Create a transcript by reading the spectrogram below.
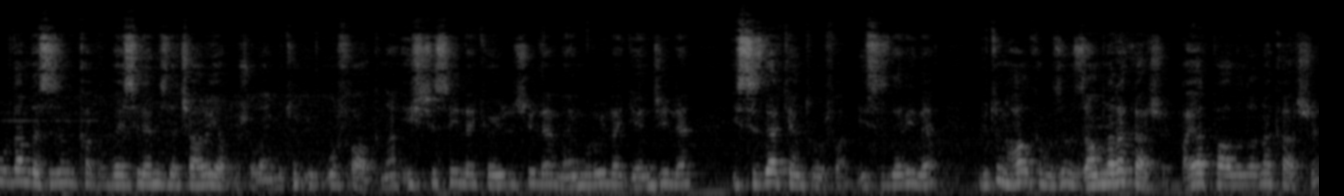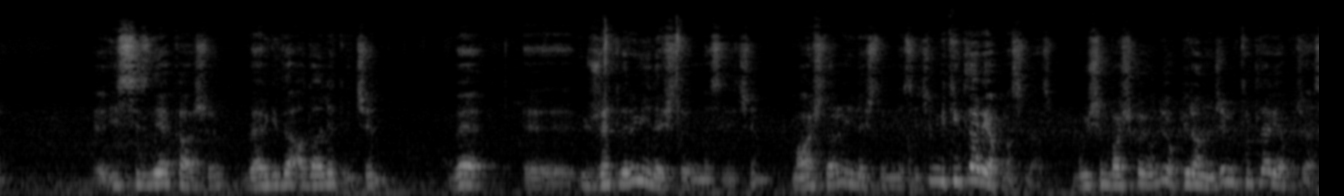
Buradan da sizin vesilenizle çağrı yapmış olan bütün Urfa halkına, işçisiyle, köylüsüyle, memuruyla, genciyle, işsizler kenti Urfa, işsizleriyle bütün halkımızın zamlara karşı, hayat pahalılığına karşı, e, işsizliğe karşı, vergide adalet için ve e, ücretlerin iyileştirilmesi için, maaşların iyileştirilmesi için mitingler yapması lazım. Bu işin başka yolu yok. Bir an önce mitingler yapacağız.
